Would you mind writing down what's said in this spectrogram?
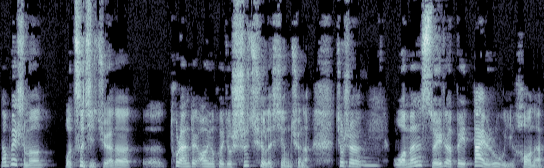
那为什么我自己觉得呃突然对奥运会就失去了兴趣呢？就是我们随着被带入以后呢，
